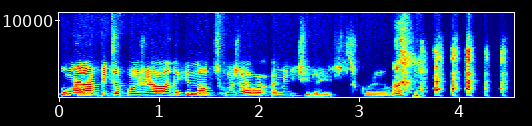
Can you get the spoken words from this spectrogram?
Comendo uma pizza congelada que não descongela. É mentira, a gente descongelou.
